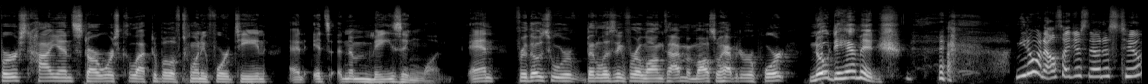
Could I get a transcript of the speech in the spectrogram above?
first high end Star Wars collectible of 2014, and it's an amazing one. And for those who have been listening for a long time, I'm also happy to report no damage. you know what else I just noticed too?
